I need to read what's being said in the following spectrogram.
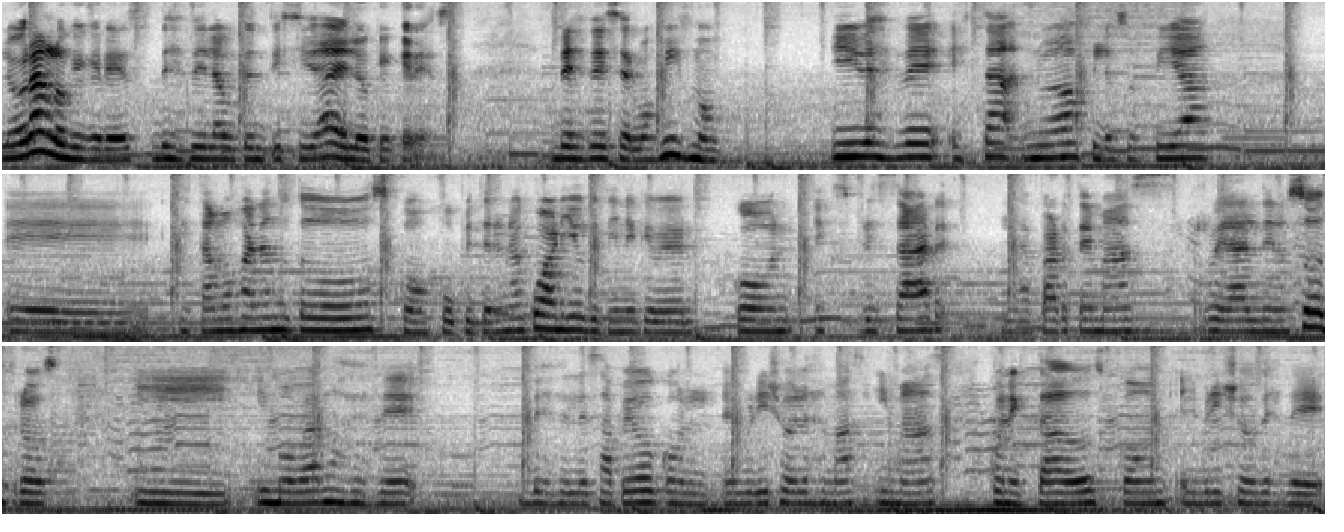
lograr lo que querés desde la autenticidad de lo que querés, desde ser vos mismo y desde esta nueva filosofía eh, estamos ganando todos con Júpiter en Acuario, que tiene que ver con expresar la parte más real de nosotros y, movernos desde, desde el desapego con el brillo de los demás y más conectados con el brillo desde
